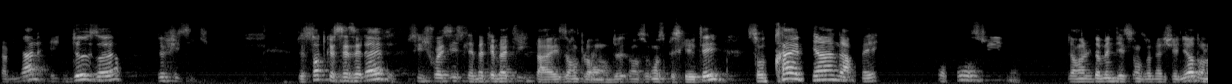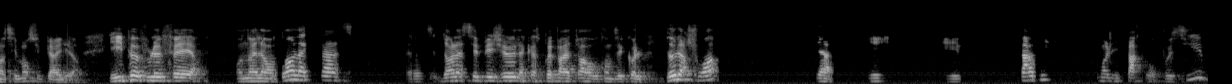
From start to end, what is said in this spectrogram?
terminale et 2 heures de physique. De sorte que ces élèves, s'ils choisissent les mathématiques, par exemple, en, seconde spécialité, sont très bien armés pour poursuivre dans le domaine des sciences de l'ingénieur, dans l'enseignement supérieur. Et ils peuvent le faire en allant dans la classe, euh, dans la CPGE, la classe préparatoire aux grandes écoles de leur choix. Et parmi les parcours possibles,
